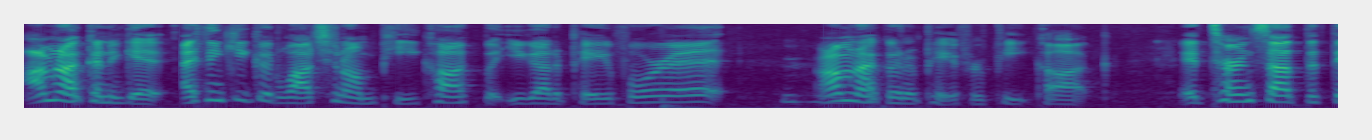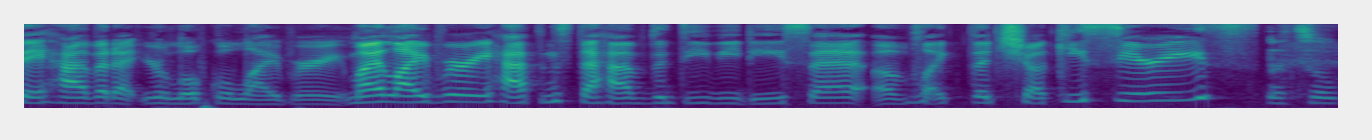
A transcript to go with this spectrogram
I'm not going to get. I think you could watch it on Peacock, but you got to pay for it. I'm not going to pay for Peacock. It turns out that they have it at your local library. My library happens to have the DVD set of like the Chucky series. That's so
